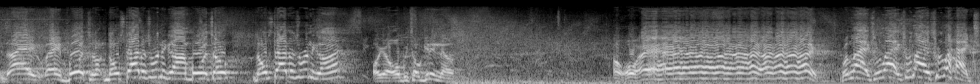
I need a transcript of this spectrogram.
Hey, hey, Boruto, don't, don't stab his Rinnegan, Boruto. Don't stab his Rinnegan. Oh, yo, Obito, get in there. Oh, oh, hey, hey, hey, hey, hey, hey, hey, hey, Relax, relax, relax, relax,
